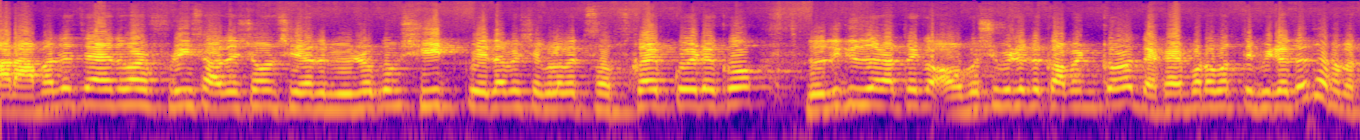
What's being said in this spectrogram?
আর আমাদের চ্যানেলে তোমার ফ্রি সাজেশন সেটাতে বিভিন্ন রকম শিট পেয়ে যাবে, সেগুলো সাবস্ক্রাইব করে রেখো যদি কিছু জানা থেকে অবশ্যই ভিডিওতে কমেন্ট করো। দেখায় পরবর্তী ভিডিওতে ধন্যবাদ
